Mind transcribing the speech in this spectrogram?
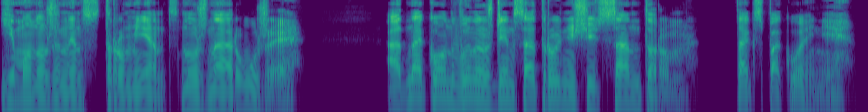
Ему нужен инструмент, нужно оружие. Однако он вынужден сотрудничать с Антором. Так спокойнее.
